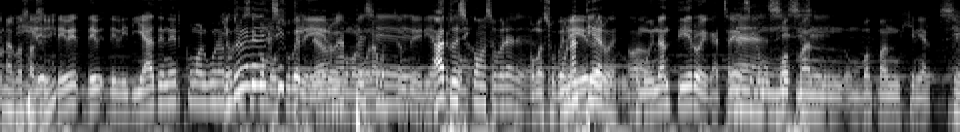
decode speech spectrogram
una cosa Eh, así debe- debe- debería tener como alguna Yo cosa creo que así como superhéroe, como alguna cuestión debería Ah, ser tú decís como, como superhéroe. como Un superhéroe, antihéroe. como oh. un antihéroe, ¿cachai? Así Eh, como un sí, sí, Mothman, sí. un Mothman genial. Sí.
